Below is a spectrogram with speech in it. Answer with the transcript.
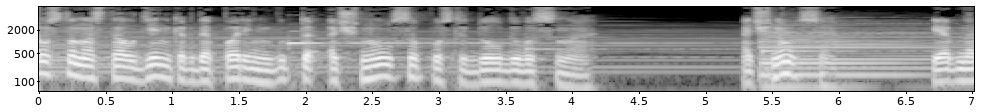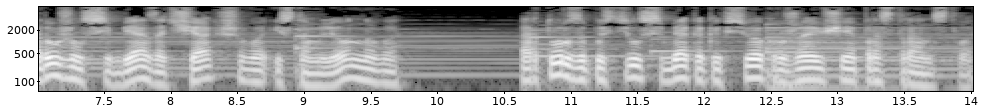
Просто настал день, когда парень будто очнулся после долгого сна. Очнулся и обнаружил себя зачахшего, истомленного. Артур запустил себя, как и все окружающее пространство.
